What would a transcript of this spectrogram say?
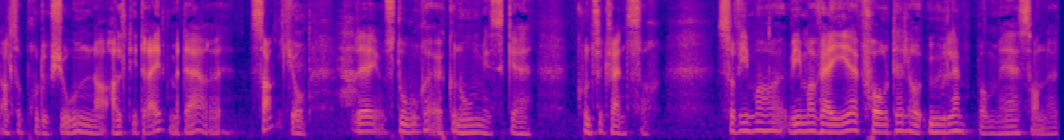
altså produksjonen av alt de drev med der, eh, sank jo. Det er jo store økonomiske konsekvenser. Så vi må, vi må veie fordeler og ulemper med sånne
